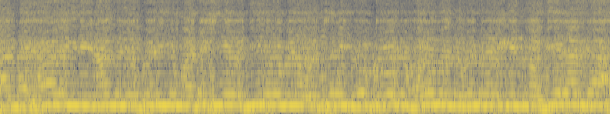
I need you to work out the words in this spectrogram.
அந்த காலையினை நாங்கள் எப்படியும் அடக்கிய வீரம் என ஒற்றை நோக்கோடு வளம் வந்து கொண்டிருக்கின்ற வீரர்கள்.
